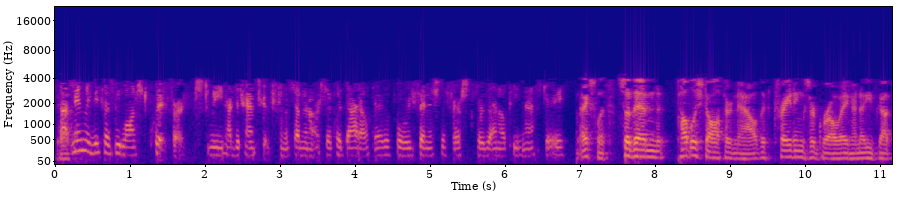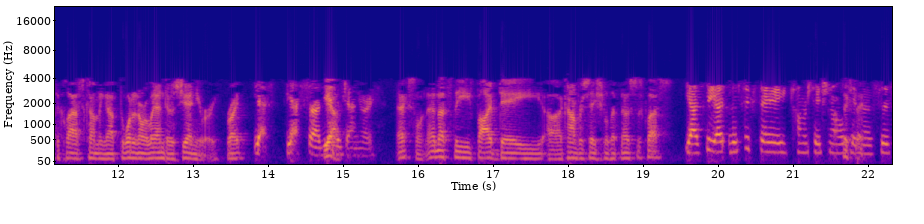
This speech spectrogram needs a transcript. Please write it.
yes. uh, mainly because we launched Quit First. We had the transcripts from the seminar, so I put that out there before we finished the first for the NLP Mastery. Excellent. So then, published author now, the trainings are growing. I know you've got the class coming up. The one in Orlando is January, right? Yes, yes, uh, the yeah. end of January. Excellent. And that's the five-day uh, conversational hypnosis class? Yeah, it's the, uh, the six-day conversational six hypnosis day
